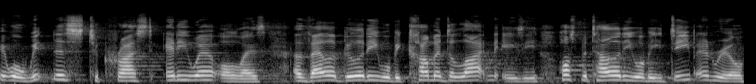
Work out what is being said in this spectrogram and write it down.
It will witness to Christ anywhere, always. Availability will become a delight and easy. Hospitality will be deep and real,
